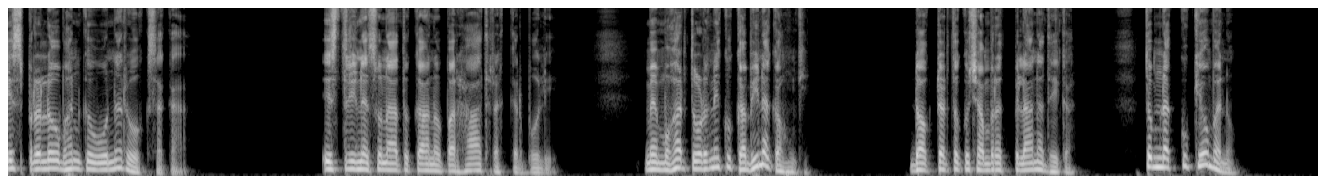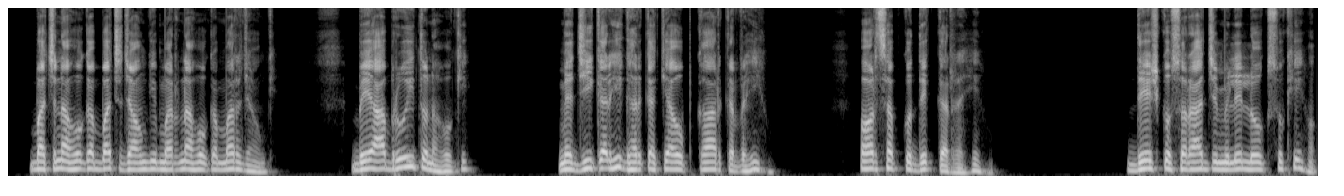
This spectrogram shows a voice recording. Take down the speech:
इस प्रलोभन को वो न रोक सका। स्त्री ने सुना तो कानों पर हाथ रखकर बोली, मैं मुहर तोड़ने को कभी ना कहूँगी। डॉक्टर तो कुछ अमृत पिलाना देगा। तुम नक्कू क्यों बनो? बचना होगा बच जाऊँगी, मरना होगा मर जाऊँगी। बेआबरूई तो न होगी। मैं जीकर ही घर का क्या उपकार कर रही हूँ और सबको दिख कर रही हूँ। देश को स्वराज्य मिले, लोग सुखी हों।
